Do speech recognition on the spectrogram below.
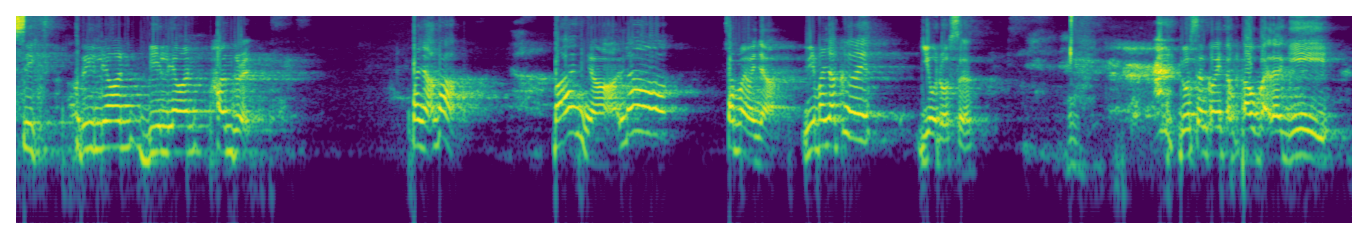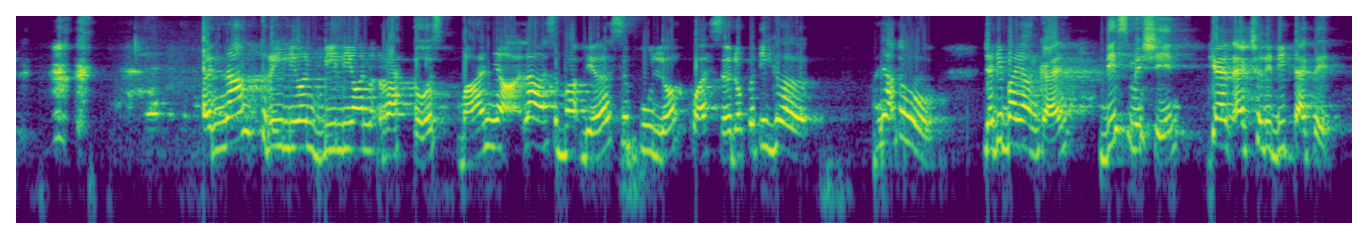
6 trillion billion hundred banyak tak? banyak lah siapa yang banyak? ini banyak ke? yo dosa dosa kau yang tak bertaubat lagi 6 trilion bilion ratus banyaklah sebab dia 10 kuasa 23 banyak tu jadi bayangkan this machine can actually detect it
